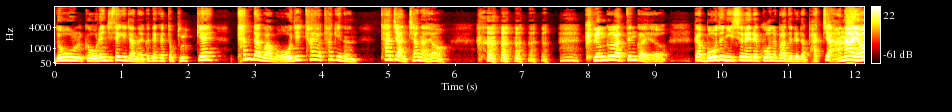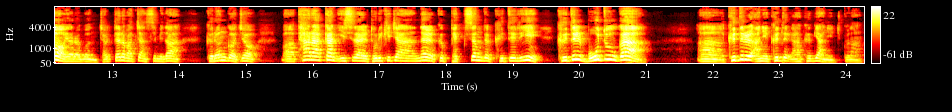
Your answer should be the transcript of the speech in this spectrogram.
노을 그 오렌지색이잖아요. 근데 그것도 붉게 탄다고 하고 어디 타요 타기는 타지 않잖아요. 그런 것 같은 거예요. 그러니까 모든 이스라엘의 구원을 받으리라 받지 않아요, 여러분. 절대로 받지 않습니다. 그런 거죠. 어, 타락한 이스라엘 돌이키지 않을 그 백성들 그들이 그들 모두가 아 그들을 아니 그들 아 그게 아니구나.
